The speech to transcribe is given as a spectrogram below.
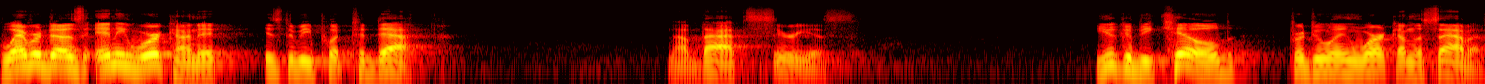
Whoever does any work on it is to be put to death. Now that's serious. You could be killed for doing work on the Sabbath.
